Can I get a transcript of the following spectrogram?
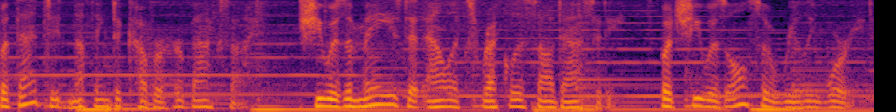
but that did nothing to cover her backside. She was amazed at Alec's reckless audacity, but she was also really worried.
